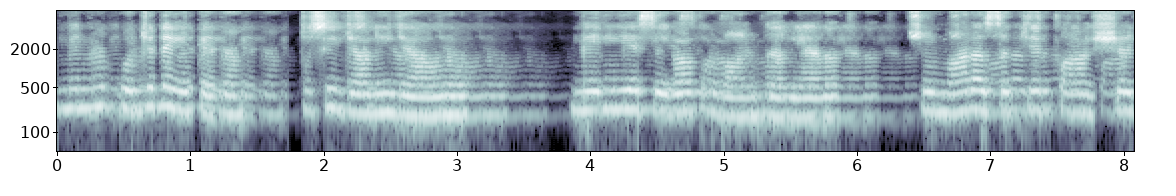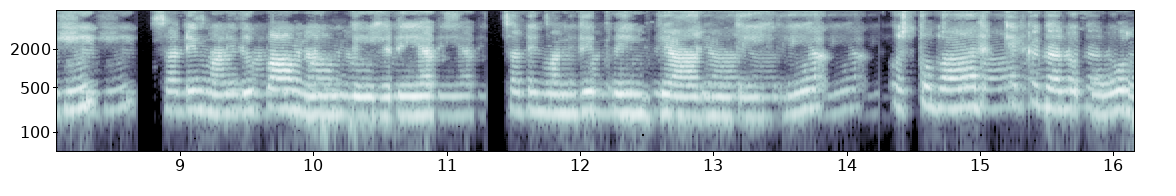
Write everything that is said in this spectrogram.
ਮੈਨੂੰ ਕੁਝ ਨਹੀਂ ਪਤਾ, ਤੁਸੀਂ ਜਾਣੀ ਜਾਓ ਮੇਰੀ ਇਹ ਸੇਵਾ ਪ੍ਰਵਾਨ ਕਰ ਲੈਣਾ ਸੋ ਮਹਾਰਾਜ ਸੱਚੇ ਪਾਤਸ਼ਾਹ ਜੀ, ਸਾਡੇ ਮਨ ਦੀ ਭਾਵਨਾ ਨੂੰ ਦੇਖਦੇ ਆ। ਸਾਡੇ ਮਨ ਦੇ ਪ੍ਰੇਮ ਪਿਆਰ ਨੂੰ ਦੇਖਦੇ ਆ, ਉਸ ਤੋਂ ਬਾਅਦ ਇੱਕ ਗੱਲ ਹੋਰ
